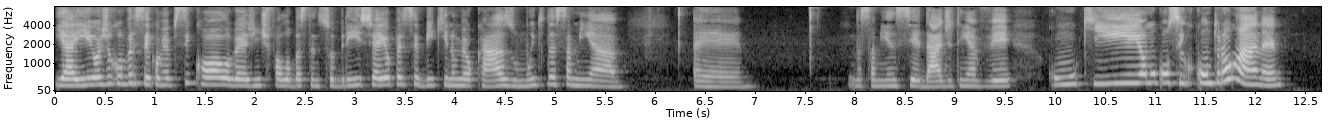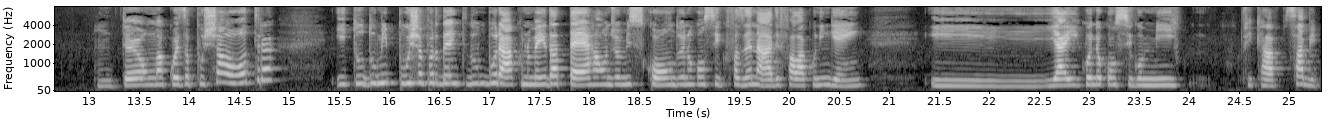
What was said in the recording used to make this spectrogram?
E aí hoje eu conversei com a minha psicóloga e a gente falou bastante sobre isso. E aí eu percebi que no meu caso, muito dessa minha. É, dessa minha ansiedade tem a ver com o que eu não consigo controlar, né? Então uma coisa puxa a outra e tudo me puxa por dentro de um buraco no meio da terra onde eu me escondo e não consigo fazer nada e falar com ninguém. E, e aí, quando eu consigo me ficar, sabe,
